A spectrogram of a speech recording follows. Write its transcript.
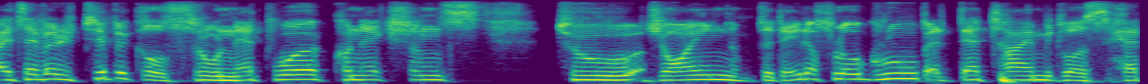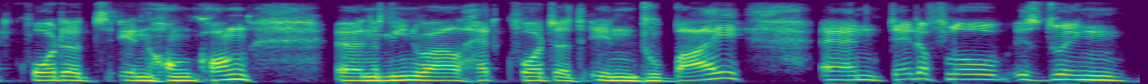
I'd say very typical through network connections to join the Dataflow group. At that time, it was headquartered in Hong Kong, and meanwhile, headquartered in Dubai. Buy and Dataflow is doing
